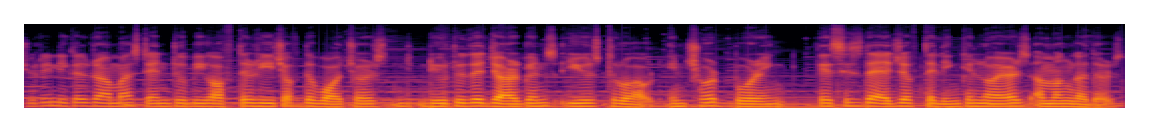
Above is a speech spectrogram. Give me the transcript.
Usually legal dramas tend to be off the reach of the watchers due to the jargons used throughout. In short, boring. This is the edge of the Lincoln lawyers among others.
